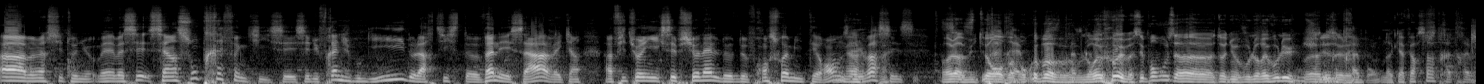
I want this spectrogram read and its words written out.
Ah bah merci Tonio. Mais bah, c'est c'est un son très funky. C'est c'est du French Boogie de l'artiste Vanessa avec un, un featuring exceptionnel de, de François Mitterrand. Vous Ah, allez voir, ouais. c'est Voilà, Mitterrand, très, bah, très pourquoi bon. pas, vous, l'aurez voulu, bah, c'est pour vous ça, Tonio, vous l'aurez voulu. Je suis Euh, désolé. Très bon. On n'a qu'à faire ça. Très très bon.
